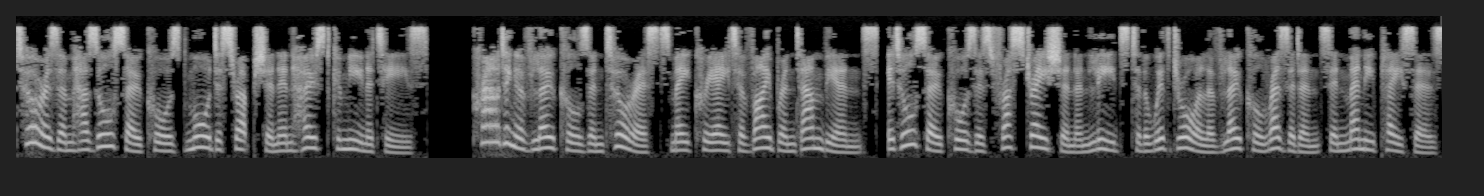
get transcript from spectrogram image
Tourism has also caused more disruption in host communities. Crowding of locals and tourists may create a vibrant ambience, it also causes frustration and leads to the withdrawal of local residents in many places.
